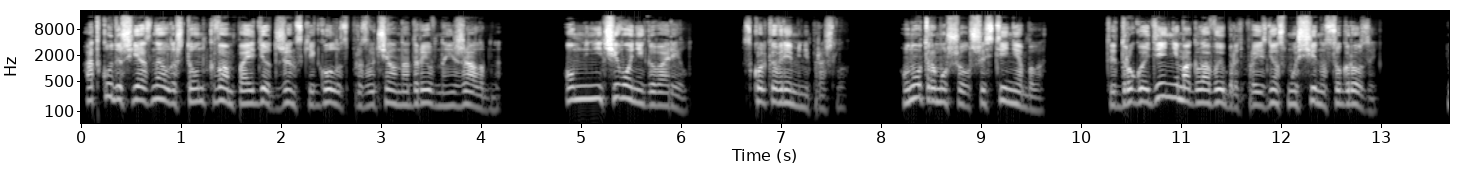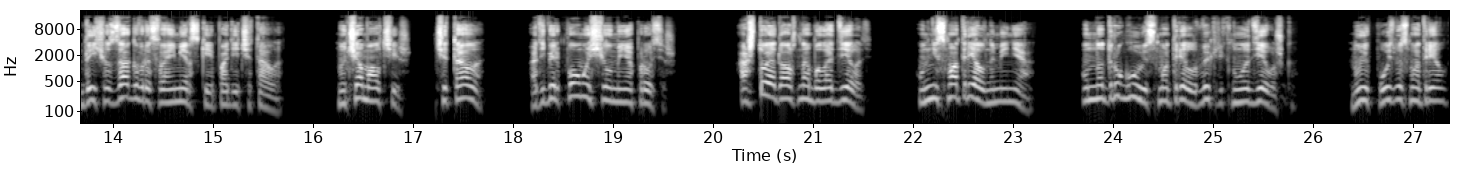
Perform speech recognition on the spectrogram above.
Откуда ж я знала, что он к вам пойдет? Женский голос прозвучал надрывно и жалобно. Он мне ничего не говорил. Сколько времени прошло? Он утром ушел, шести не было. Ты другой день не могла выбрать, произнес мужчина с угрозой. Да еще заговоры свои мерзкие поди читала. Ну че молчишь? Читала? А теперь помощи у меня просишь? А что я должна была делать? Он не смотрел на меня. Он на другую смотрел, выкрикнула девушка. Ну и пусть бы смотрел.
